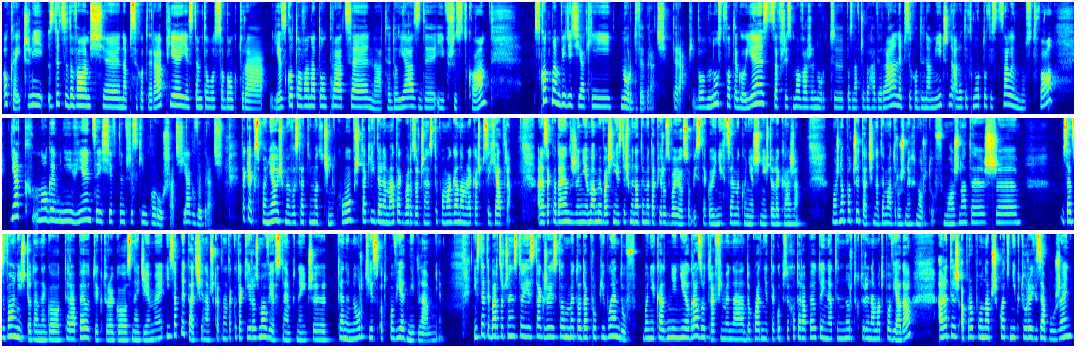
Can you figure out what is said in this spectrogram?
Okay, czyli zdecydowałam się na psychoterapię. Jestem tą osobą, która jest gotowa na tą pracę, na te dojazdy i wszystko. Skąd mam wiedzieć, jaki nurt wybrać terapii? Bo mnóstwo tego jest, zawsze jest mowa, że nurt poznawczo-behawioralny, psychodynamiczny, ale tych nurtów jest całe mnóstwo. Jak mogę mniej więcej się w tym wszystkim poruszać? Jak wybrać? Tak jak wspomniałyśmy w ostatnim odcinku, przy takich dylematach bardzo często pomaga nam lekarz psychiatra. Ale zakładając, że nie mamy, właśnie jesteśmy na tym etapie rozwoju osobistego i nie chcemy koniecznie iść do lekarza, można poczytać na temat różnych nurtów. Można też e, zadzwonić do danego terapeuty, którego znajdziemy i zapytać się na przykład na takiej rozmowie wstępnej, czy ten nurt jest odpowiedni dla mnie. Niestety bardzo często jest tak, że jest to metoda prób i błędów, bo nie, nie, nie od razu trafimy na dokładnie tego psychoterapeuty i na ten nurt, który nam odpowiada, ale też a propos na przykład niektórych zaburzeń,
